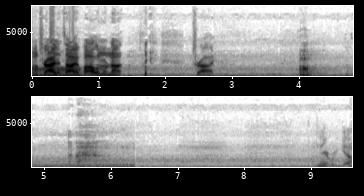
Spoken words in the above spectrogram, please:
going to try to tie a Palomar knot. try. There we go.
